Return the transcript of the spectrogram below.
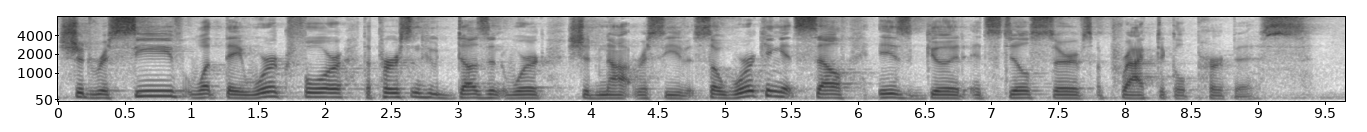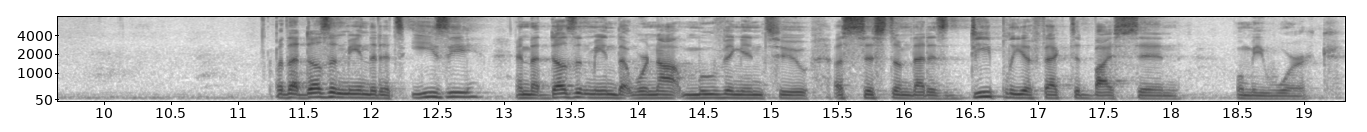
should receive what they work for, the person who doesn't work should not receive it. So, working itself is good, it still serves a practical purpose. But that doesn't mean that it's easy, and that doesn't mean that we're not moving into a system that is deeply affected by sin when we work.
